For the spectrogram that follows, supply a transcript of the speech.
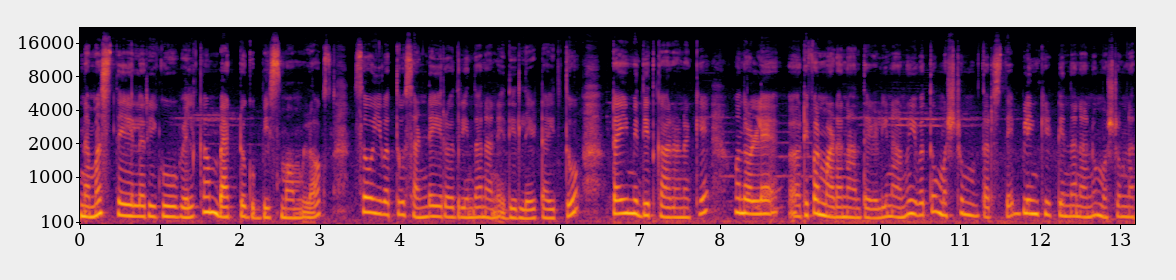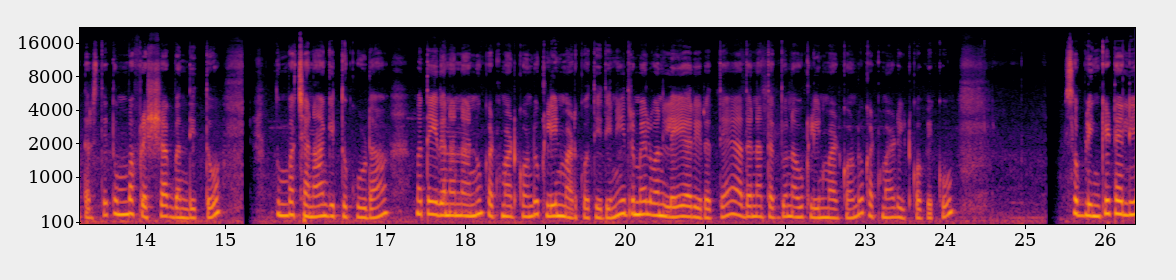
ನಮಸ್ತೆ ಎಲ್ಲರಿಗೂ. Welcome back to Gubbi's mom vlogs so ಇವತ್ತು ಸಂಡೇ ಇರೋದ್ರಿಂದ ನಾನು ಎದ್ದಿದ್ದು ಲೇಟ್ ಆಯಿತು. ಟೈಮ್ ಇದ್ದಿದ್ದ ಕಾರಣಕ್ಕೆ ಒಂದೊಳ್ಳೆ ಟಿಫನ್ ಮಾಡೋಣ ಅಂತ ಹೇಳಿ ನಾನು ಇವತ್ತು ಮಶ್ರೂಮ್ ತರಿಸ್ದೆ. ಬ್ಲಿಂಕಿಟ್ಟಿಂದ ನಾನು ಮಶ್ರೂಮ್ನ ತರಿಸ್ದೆ. ತುಂಬ ಫ್ರೆಶ್ ಆಗಿ ಬಂದಿತ್ತು. ತುಂಬ ಚೆನ್ನಾಗಿತ್ತು ಕೂಡ. ಮತ್ತು ಇದನ್ನು ನಾನು ಕಟ್ ಮಾಡಿಕೊಂಡು ಕ್ಲೀನ್ ಮಾಡ್ಕೋತಿದ್ದೀನಿ. ಇದ್ರ ಮೇಲೆ ಒಂದು ಲೇಯರ್ ಇರುತ್ತೆ. ಅದನ್ನು ತೆಗೆದು ನಾವು ಕ್ಲೀನ್ ಮಾಡಿಕೊಂಡು ಕಟ್ ಮಾಡಿ ಇಟ್ಕೋಬೇಕು. ಸೊ ಬ್ಲಿಂಕೆಟಲ್ಲಿ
